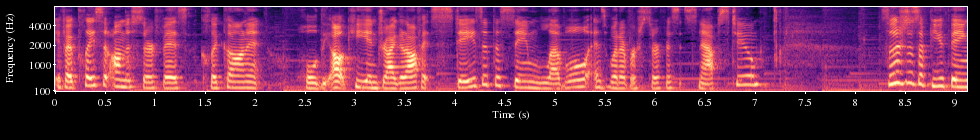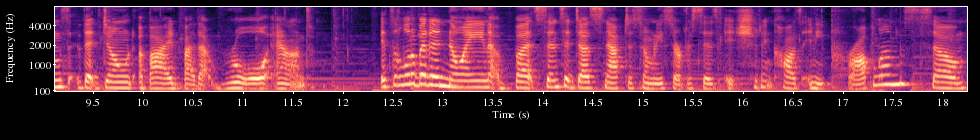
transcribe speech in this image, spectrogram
if I place it on the surface, click on it, hold the Alt key and drag it off, it stays at the same level as whatever surface it snaps to. So there's just a few things that don't abide by that rule and it's a little bit annoying, but since it does snap to so many surfaces, it shouldn't cause any problems. So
